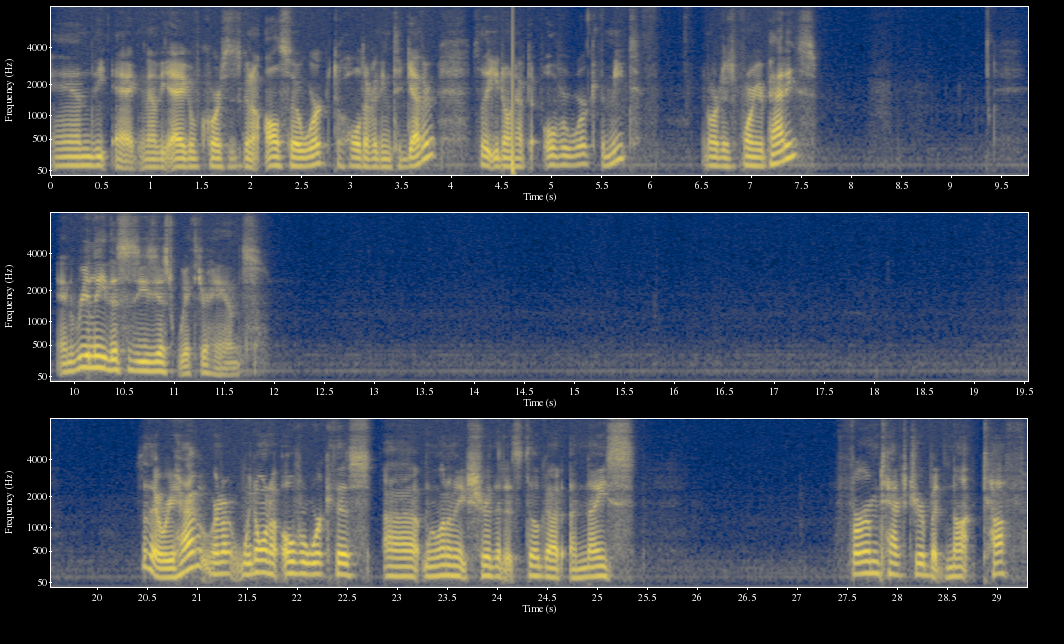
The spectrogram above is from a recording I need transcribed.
And the egg. Now the egg, of course, is going to also work to hold everything together so that you don't have to overwork the meat in order to form your patties. And really, this is easiest with your hands. So there we have it. We're not, we don't want to overwork this. Uh, we want to make sure that it's still got a nice firm texture, but not tough,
